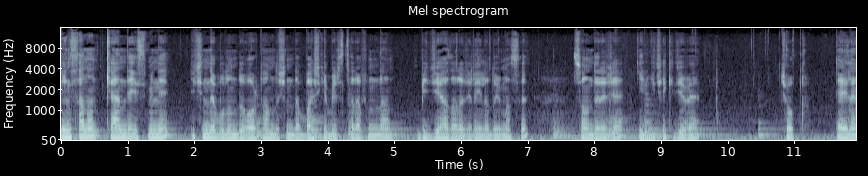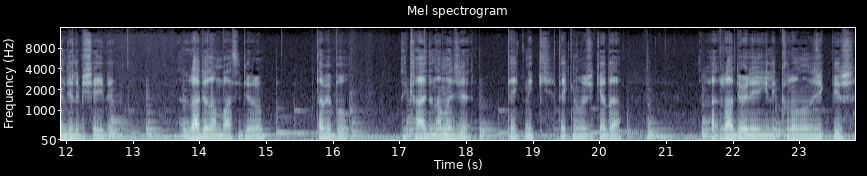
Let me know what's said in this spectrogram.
insanın kendi ismini içinde bulunduğu ortam dışında başka bir tarafından bir cihaz aracılığıyla duyması son derece ilgi çekici ve çok eğlenceli bir şeydi. Radyodan bahsediyorum. Tabi bu kaydın amacı teknik, teknolojik ya da radyo ile ilgili kronolojik bir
